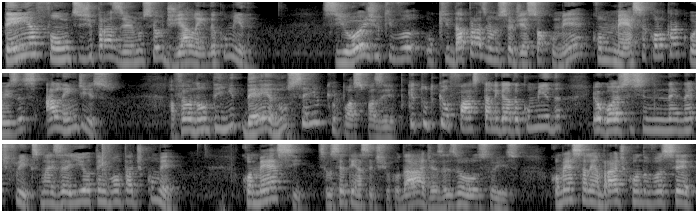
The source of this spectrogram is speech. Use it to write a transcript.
tenha fontes de prazer no seu dia além da comida. Se hoje o que, o que dá prazer no seu dia é só comer, comece a colocar coisas além disso. Rafael, não tenho ideia, não sei o que eu posso fazer, porque tudo que eu faço está ligado à comida. Eu gosto de assistir Netflix, mas aí eu tenho vontade de comer. Comece, se você tem essa dificuldade, às vezes eu ouço isso. Comece a lembrar de quando você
